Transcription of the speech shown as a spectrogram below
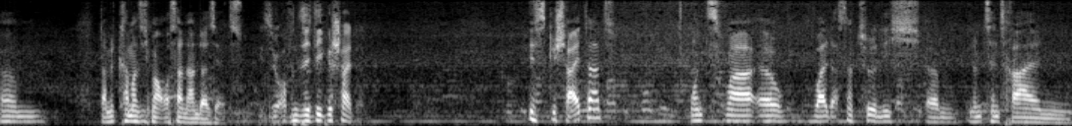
Ähm, damit kann man sich mal auseinandersetzen. Ist ja offensichtlich gescheitert. Ist gescheitert und zwar, äh, weil das natürlich ähm, einem zentralen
